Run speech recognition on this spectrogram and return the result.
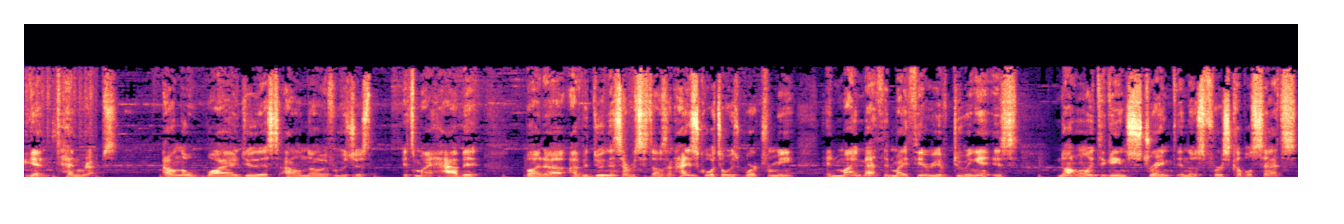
again, 10 reps. I don't know why I do this. I don't know if it was just it's my habit, but uh, I've been doing this ever since I was in high school. It's always worked for me. And my method, my theory of doing it is not only to gain strength in those first couple sets.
